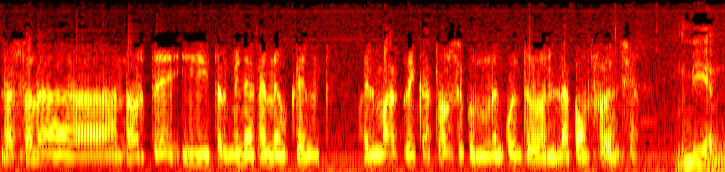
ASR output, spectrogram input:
la zona norte y termina acá en Neuquén el martes 14 con un encuentro en la confluencia. Bien.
